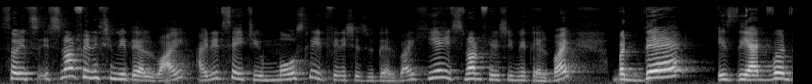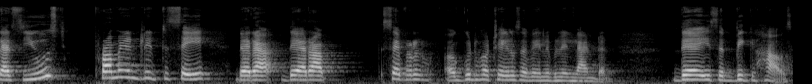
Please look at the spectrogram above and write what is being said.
So it's, it's not finishing with ly. I did say to you mostly it finishes with ly. Here it's not finishing with ly. But there is the adverb that's used prominently to say there are, there are several uh, good hotels available in London there is a big house.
